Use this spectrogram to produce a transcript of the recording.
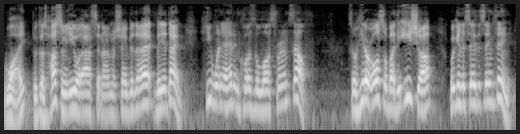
why? Because Hasam eh, He went ahead and caused the loss for himself. So here also by the Isha, we're going to say the same thing.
